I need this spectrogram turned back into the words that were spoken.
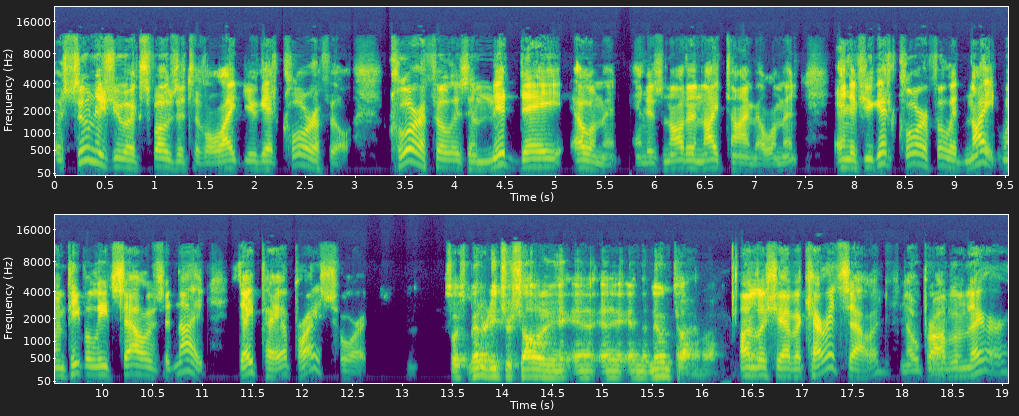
as soon as you expose it to the light, you get chlorophyll. Chlorophyll is a midday element and is not a nighttime element. And if you get chlorophyll at night, when people eat salads at night, they pay a price for it. So it's better to eat your salad in, in, in the noontime, huh? Unless you have a carrot salad, no problem there.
